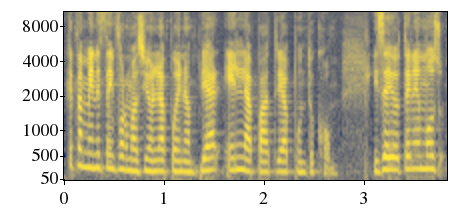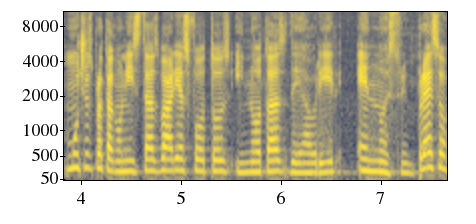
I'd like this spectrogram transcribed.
que también esta información la pueden ampliar en lapatria.com. Lisa y yo tenemos muchos protagonistas, varias fotos y notas de abrir en nuestro impreso.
